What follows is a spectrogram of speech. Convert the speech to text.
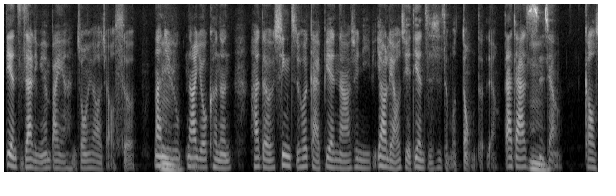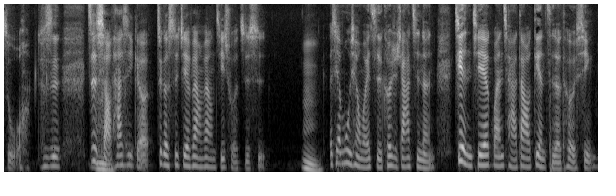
电子在里面扮演很重要的角色。那你如、嗯、那有可能它的性质会改变呐、啊，所以你要了解电子是怎么动的。这样大家是这样告诉我，嗯、就是至少它是一个、嗯、这个世界非常非常基础的知识。嗯，而且目前为止，科学家只能间接观察到电子的特性，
